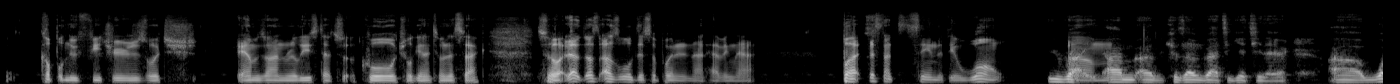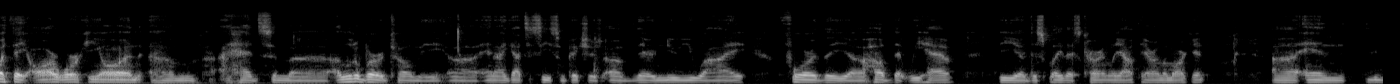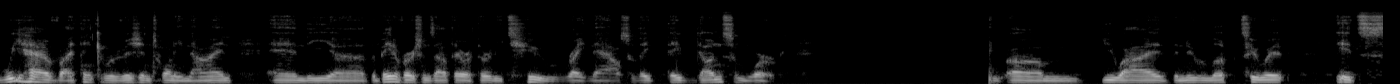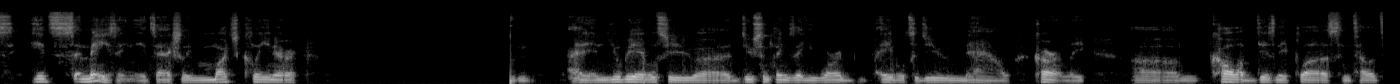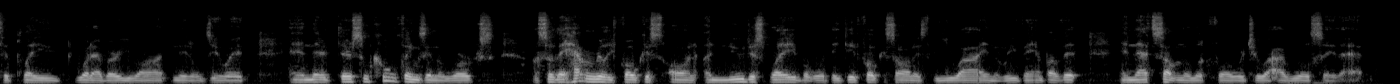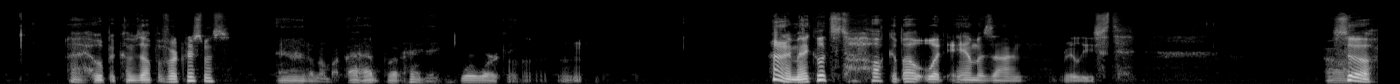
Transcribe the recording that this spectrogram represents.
a couple new features which Amazon released that's cool, which we'll get into in a sec. So that, that's- I was a little disappointed in not having that, but that's not saying that they won't. You're right. Um, I'm because I'm about to get you there. Uh, what they are working on, um, I had some. Uh, a little bird told me, uh, and I got to see some pictures of their new UI for the uh, hub that we have, the uh, display that's currently out there on the market. Uh, and we have, I think, revision 29, and the uh, the beta versions out there are 32 right now. So they they've done some work. Um, UI, the new look to it, it's it's amazing. It's actually much cleaner, and you'll be able to uh, do some things that you weren't able to do now currently. Um, call up Disney Plus and tell it to play whatever you want, and it'll do it. And there, there's some cool things in the works. Uh, So they haven't really focused on a new display, but what they did focus on is the UI and the revamp of it, and that's something to look forward to. I will say that. I hope it comes out before Christmas. I don't know about that, but hey, we're working. All right, Mike. Let's talk about what Amazon released. Uh, so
